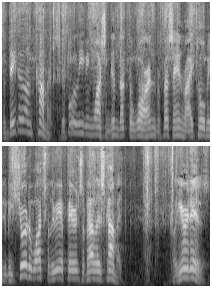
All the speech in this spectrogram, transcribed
The data on comets. Before leaving Washington, Dr. Warren, Professor Enright told me to be sure to watch for the reappearance of Halley's Comet. Well, here it is.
